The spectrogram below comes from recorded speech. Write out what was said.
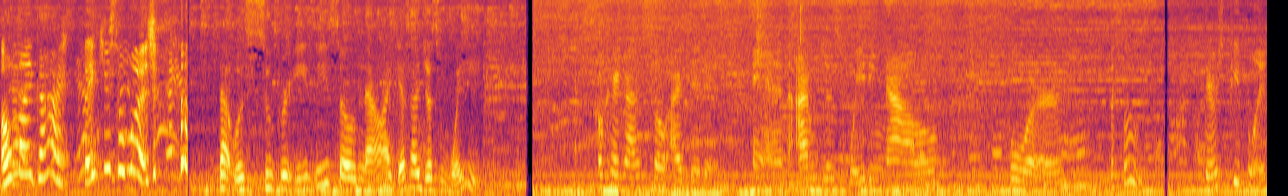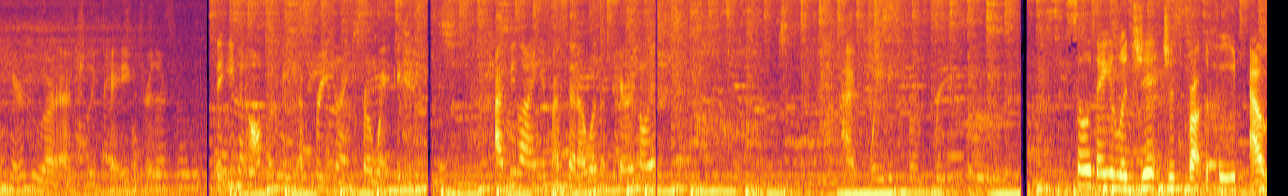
Oh Yeah, my gosh, yeah. thank you so much. that was super easy, so now I guess I just wait. Okay guys, so I did it. And I'm just waiting now for the food. There's people in here who are actually paying for their food. They even offered me a free drink for waiting. I'd be lying if I said I wasn't paranoid. I'm waiting for free food. So they legit just brought the food out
